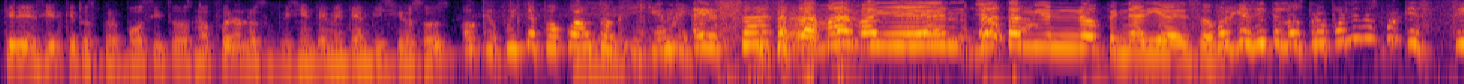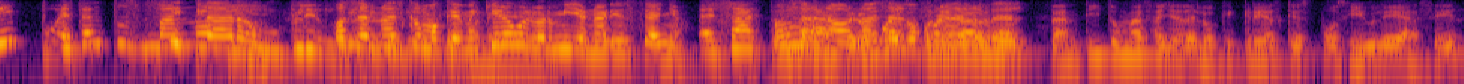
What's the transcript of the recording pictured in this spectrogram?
Quiere decir que tus propósitos no fueron lo suficientemente ambiciosos. o que fuiste poco Sí. autoexigente. Exacto, más bien. Yo también opinaría eso. Porque si te los propones es porque sí está en tus manos claro. cumplirlo. O sea, no es como que que me quiero volver millonario este año. Exacto. O sea, no, pero no es algo fuera de lo real. tantito más allá de lo que creas que es posible hacer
